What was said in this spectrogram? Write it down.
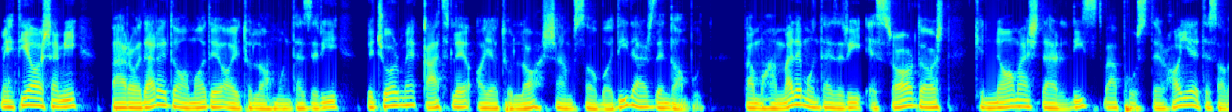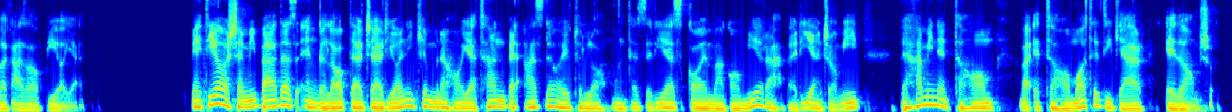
مهدی هاشمی برادر داماد آیت الله منتظری به جرم قتل آیت الله شمسابادی در زندان بود و محمد منتظری اصرار داشت که نامش در لیست و پسترهای اعتصاب غذا بیاید. مهدی هاشمی بعد از انقلاب در جریانی که نهایتا به عزل آیت الله منتظری از قائم مقامی رهبری انجامید به همین اتهام و اتهامات دیگر اعدام شد.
